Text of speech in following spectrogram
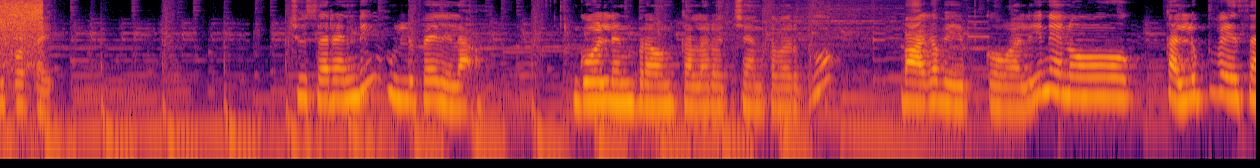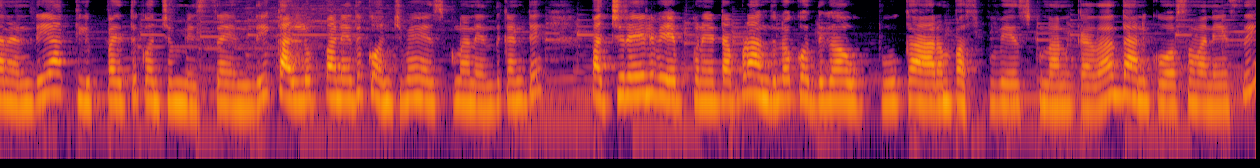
అయిపోతాయి చూసారండి ఉల్లిపాయలు ఇలా. గోల్డెన్ బ్రౌన్ కలర్ వచ్చేంత వరకు బాగా వేపుకోవాలి. నేను కల్లుప్పు వేసానండి. ఆ క్లిప్ అయితే కొంచెం మిస్ అయింది. కల్లుప్పు అనేది కొంచెమే వేసుకున్నాను. ఎందుకంటే పచ్చిరేలు వేపుకునేటప్పుడు అందులో కొద్దిగా ఉప్పు కారం పసుపు వేసుకున్నాను కదా దానికోసం అనేసి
